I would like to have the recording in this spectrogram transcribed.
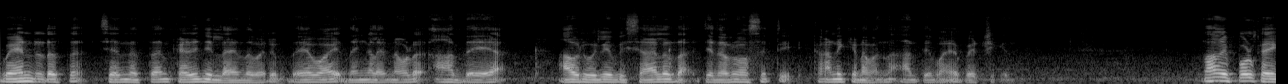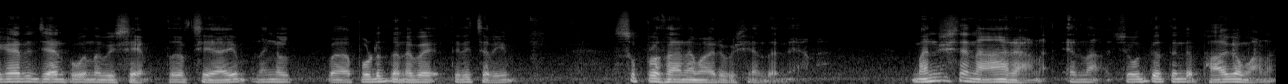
വേണ്ടിടത്ത് ചെന്നെത്താൻ കഴിഞ്ഞില്ല എന്ന് വരും. ദയവായി നിങ്ങൾ എന്നോട് ആ ദയ ആ ഒരു വലിയ വിശാലത ജനറോസിറ്റി കാണിക്കണമെന്ന് ആദ്യമായി അപേക്ഷിക്കുന്നു. നാം ഇപ്പോൾ കൈകാര്യം ചെയ്യാൻ പോകുന്ന വിഷയം തീർച്ചയായും നിങ്ങൾ പൊടുന്നനവെ തിരിച്ചറിയും. സുപ്രധാനമായൊരു വിഷയം തന്നെയാണ്. മനുഷ്യൻ ആരാണ് എന്ന ചോദ്യത്തിന്റെ ഭാഗമാണ്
